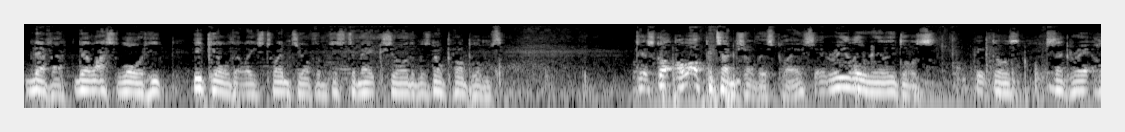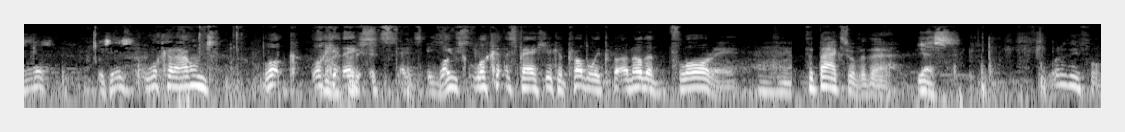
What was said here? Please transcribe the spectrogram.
Never. The last lord, he, he killed at least 20 of them just to make sure there was no problems. It's got a lot of potential, this place. It really, really does. It does. It's a great hall. It is. Look around. Look, look at this. It's, it's, Look, look at the space. You could probably put another floor here. The bags over there. Yes, What are they for?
